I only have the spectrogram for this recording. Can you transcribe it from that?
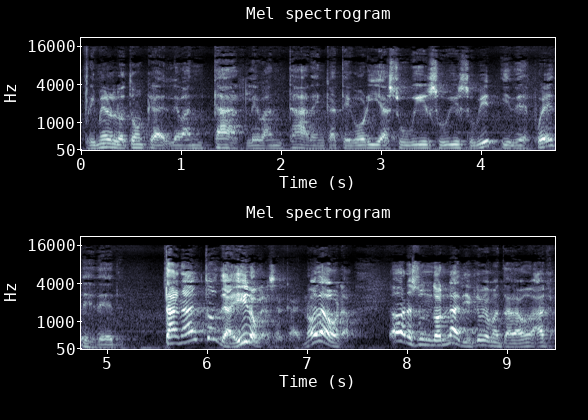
Primero lo tengo que levantar, levantar en categoría, subir, subir, subir, y después desde tan alto, de ahí lo voy a sacar, no de ahora. Ahora es un don nadie, ¿qué voy a matar?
